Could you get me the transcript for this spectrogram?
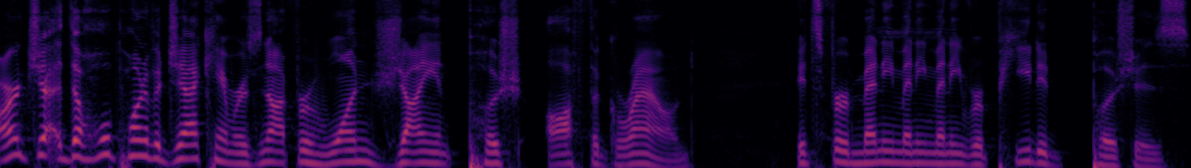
Aren't ja- the whole point of a jackhammer is not for one giant push off the ground. It's for many, many, many repeated pushes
